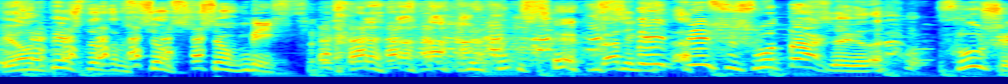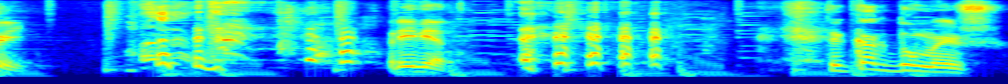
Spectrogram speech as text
И он пишет это все, все вместе. Да ты пишешь вот так. Всегда. Слушай. Привет. Ты как думаешь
